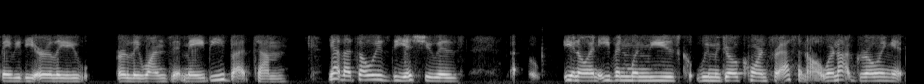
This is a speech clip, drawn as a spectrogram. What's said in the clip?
maybe the early early ones, it may be, but um, yeah, that's always the issue. Is you know, and even when we use when we grow corn for ethanol, we're not growing it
